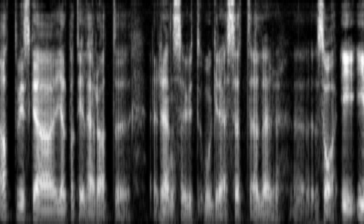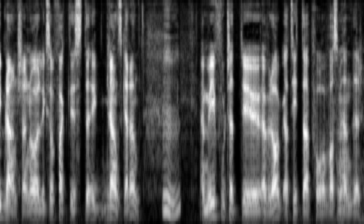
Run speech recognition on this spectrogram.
att vi ska hjälpa till här och att eh, rensa ut ogräset eller eh, så i, i branschen och liksom faktiskt granska den. Mm. Men vi fortsätter ju överlag att titta på vad som händer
